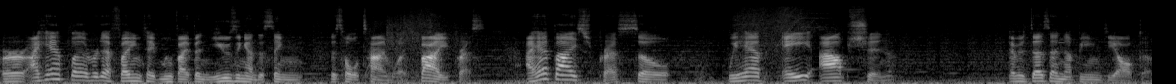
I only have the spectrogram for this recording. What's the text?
Or I have whatever that fighting type move I've been using on this thing this whole time was, Body Press. I have body press, so we have a option if it does end up being Dialga.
